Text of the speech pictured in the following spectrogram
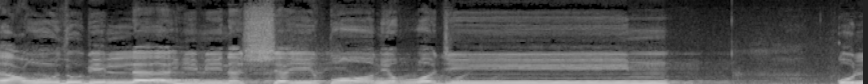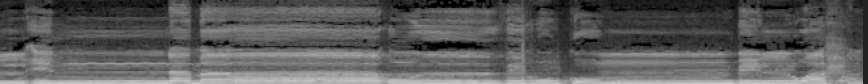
أعوذ بالله من الشيطان الرجيم قل إنما أنذركم بالوحي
